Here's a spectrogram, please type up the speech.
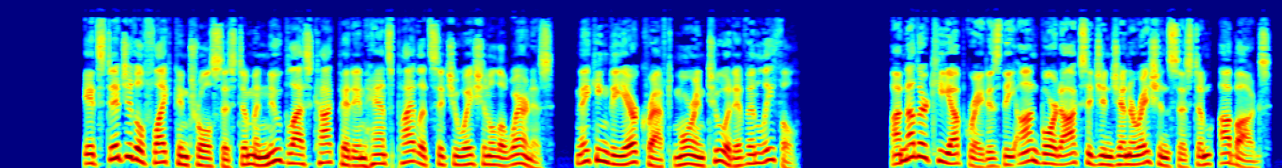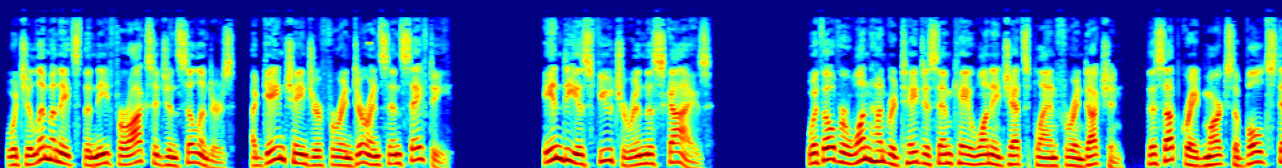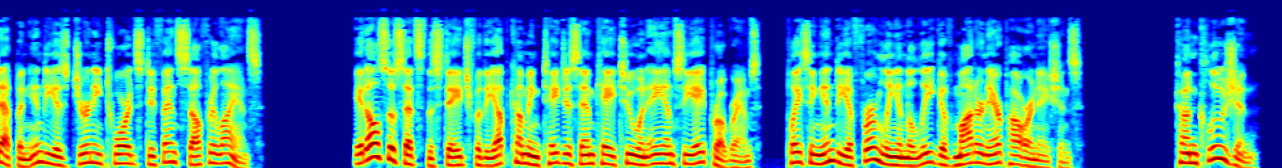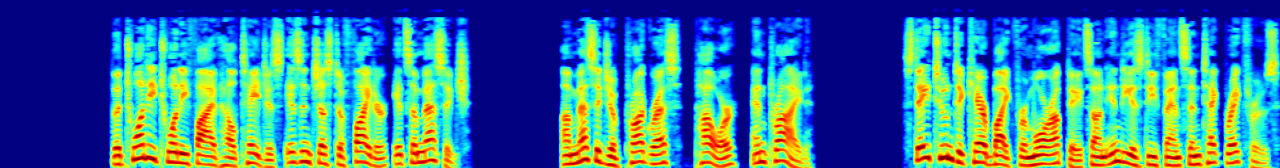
Its digital flight control system and new glass cockpit enhance pilot situational awareness, making the aircraft more intuitive and lethal. Another key upgrade is the onboard oxygen generation system, OBOGS, which eliminates the need for oxygen cylinders, a game changer for endurance and safety. India's future in the skies. With over 100 Tejas Mk1A jets planned for induction, this upgrade marks a bold step in India's journey towards defense self reliance. It also sets the stage for the upcoming Tejas Mk2 and AMCA programs, placing India firmly in the league of modern air power nations. Conclusion The 2025 HAL Tejas isn't just a fighter, it's a message. A message of progress, power, and pride. Stay tuned to Care Bike for more updates on India's defense and tech breakthroughs.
